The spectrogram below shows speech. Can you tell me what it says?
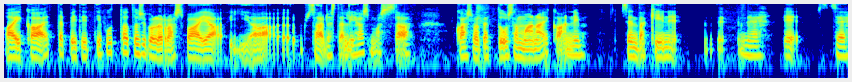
aikaa, että piti tiputtaa tosi paljon rasvaa ja, ja saada sitä lihasmassaa kasvatettua samaan aikaan, niin sen takia ne, ne, e, se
